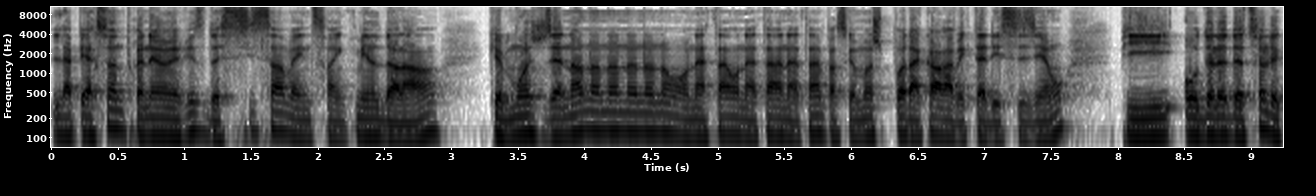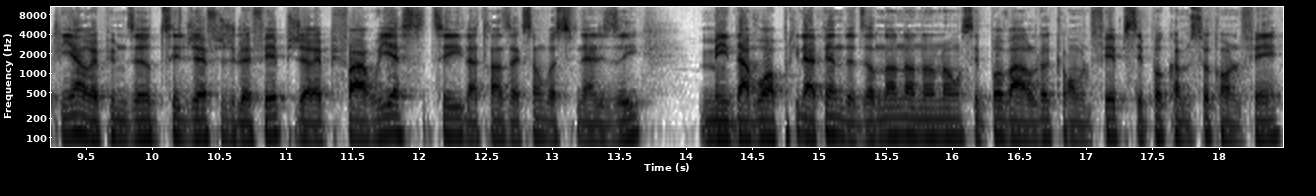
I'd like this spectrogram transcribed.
la personne prenait un risque de 625 000 dollars que moi je disais non non non non non non on attend on attend on attend parce que moi je suis pas d'accord avec ta décision. Puis au-delà de ça, le client aurait pu me dire, tu sais, Jeff, je le fais, puis j'aurais pu faire, oui, yes, tu sais, la transaction va se finaliser, mais d'avoir pris la peine de dire, non, non, non, non, c'est pas vers là qu'on le fait, puis c'est pas comme ça qu'on le fait,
